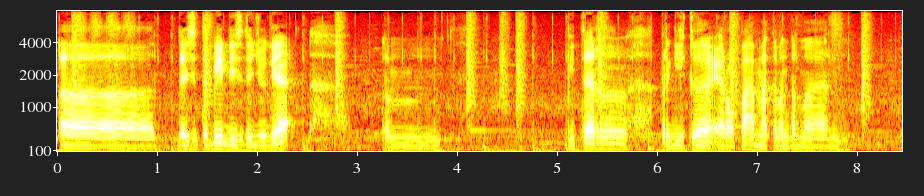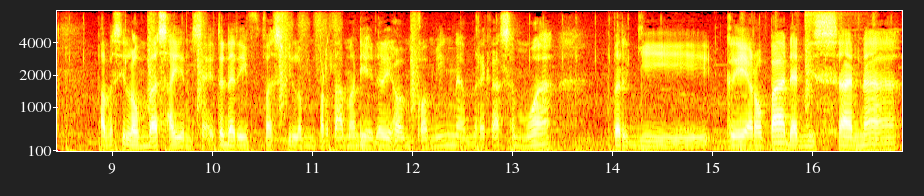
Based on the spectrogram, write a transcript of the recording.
Uh, dari situ tapi di situ juga um, Peter pergi ke Eropa sama teman-teman apa sih lomba sainsnya itu dari pas film pertama dia dari Homecoming dan mereka semua pergi ke Eropa dan di sana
